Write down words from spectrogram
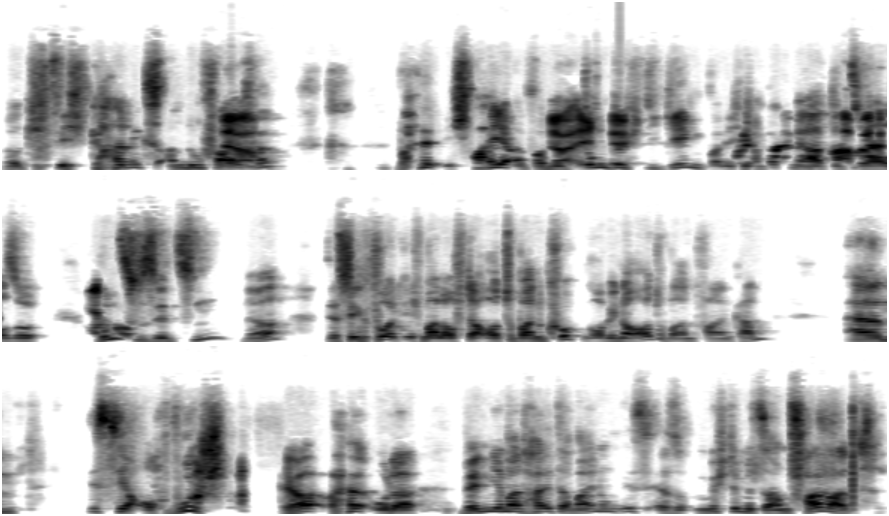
Ne, geht sich gar nichts an, du Pfeife. Ja. Weil ich fahre hier einfach nur ja, dumm durch die Gegend, weil ich keinen Bock mehr hatte, zu Hause rumzusitzen. Ne? Deswegen wollte ich mal auf der Autobahn gucken, ob ich noch Autobahn fahren kann. Ähm, ist ja auch wurscht. Ja, oder wenn jemand halt der Meinung ist, er möchte mit seinem Fahrrad,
